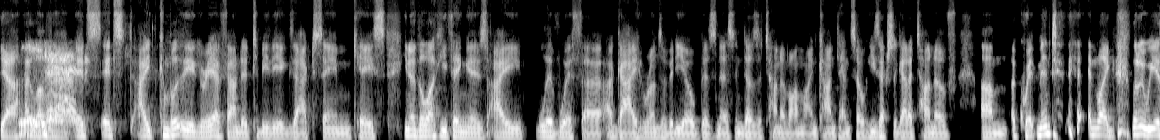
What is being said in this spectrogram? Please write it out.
Yeah, I love that. It's it's I completely agree. I found it to be the exact same case. You know, the lucky thing is I live with a, a guy who runs a video business and does a ton of online content. So he's actually got a ton of um, equipment and like literally we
